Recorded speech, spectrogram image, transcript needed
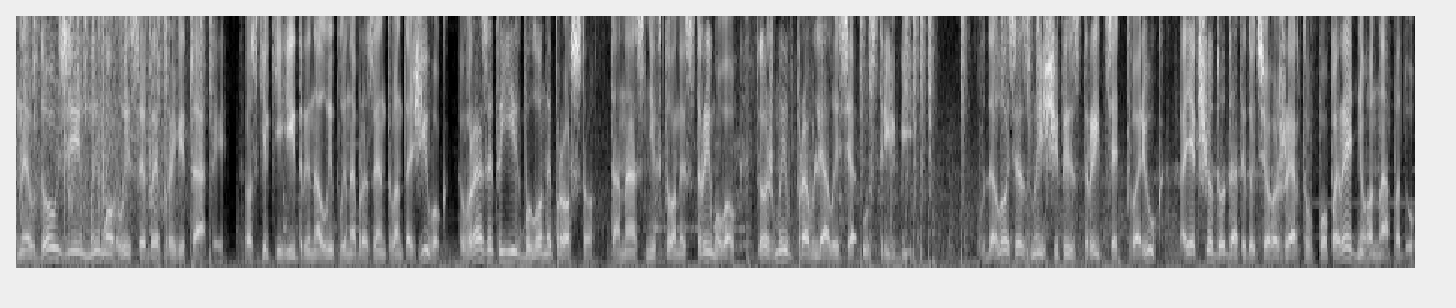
Невдовзі ми могли себе привітати. Оскільки гідри налипли на брезент вантажівок, вразити їх було непросто, та нас ніхто не стримував, тож ми вправлялися у стрільбі. Вдалося знищити з 30 тварюк, а якщо додати до цього жертв попереднього нападу,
